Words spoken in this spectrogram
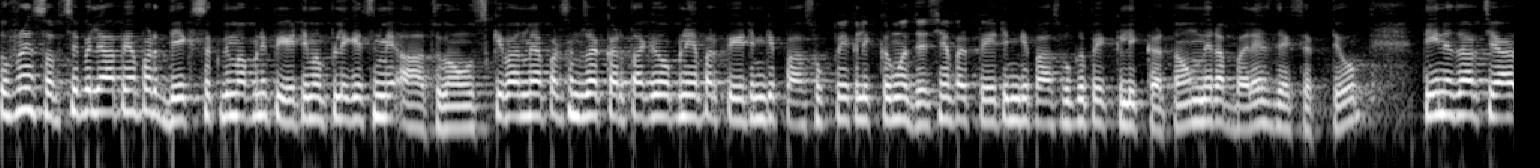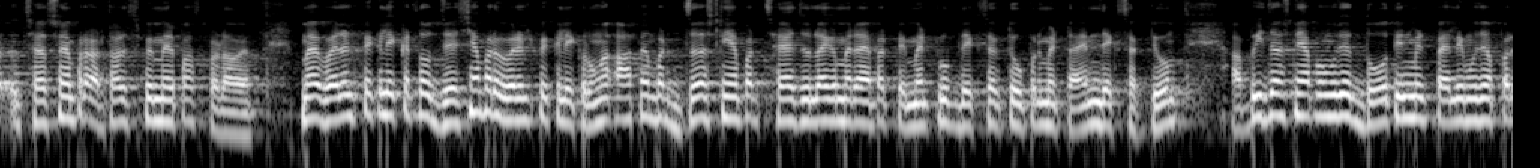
तो फ्रेंड्स सबसे पहले आप यहाँ पर देख सकते हो मैं अपनी पेटीएम एप्लीकेशन में आ चुका हूँ उसके बाद मैं यहाँ पर समझा करता कि अपने यहाँ पर पेटीएम के पासबुक पे क्लिक करूँगा जैसे यहाँ पर पेटीएम के पासबुक पे क्लिक करता हूँ मेरा बैलेंस देख सकते हो तीन हज़ार छः सौ यहाँ पर अड़तालीस रुपये मेरे पास पड़ा हुआ है मैं वैलेट पे क्लिक करता हूँ जैसे यहाँ पर वैलेट पे क्लिक करूँगा आप यहाँ पर जस्ट यहाँ पर छः जुलाई का मेरा यहाँ पर पेमेंट प्रूफ देख सकते हो ऊपर में टाइम देख सकते हो अभी जस्ट यहाँ पर मुझे दो तीन मिनट पहले मुझे यहाँ पर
